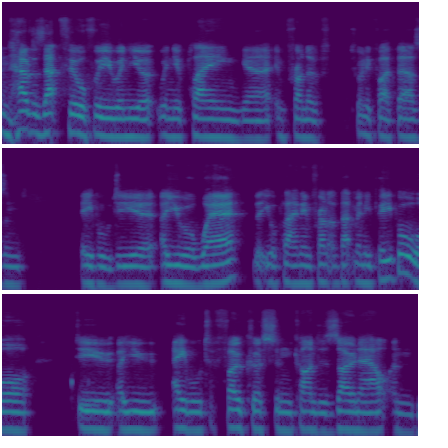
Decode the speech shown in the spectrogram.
And how does that feel for you when you're when you're playing uh, in front of twenty five thousand people? Do you are you aware that you're playing in front of that many people, or do you are you able to focus and kind of zone out and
